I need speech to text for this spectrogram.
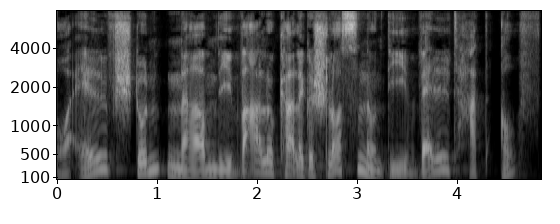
Vor elf Stunden haben die Wahllokale geschlossen und die Welt hat auf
